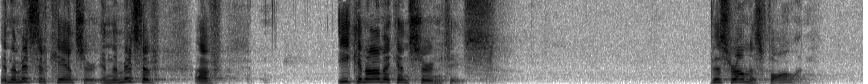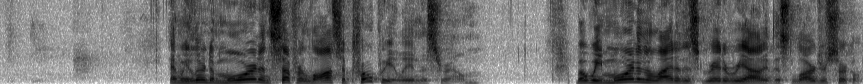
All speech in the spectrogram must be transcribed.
in the midst of cancer, in the midst of, of economic uncertainties, this realm has fallen. And we learn to mourn and suffer loss appropriately in this realm. But we mourn in the light of this greater reality, this larger circle,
